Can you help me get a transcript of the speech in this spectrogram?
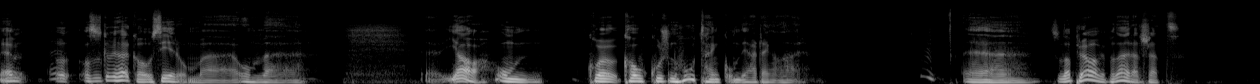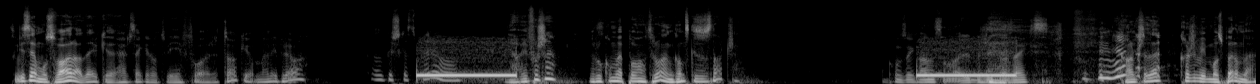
Um, og, og så skal vi høre hva hun sier om, eh, om eh, eh, Ja, om hva, hvordan hun tenker om de her tingene her. Eh, så da prøver vi på det, rett og slett. Skal vi se om hun svarer. Det er jo ikke helt sikkert at vi får tak i henne, men vi prøver. Hva dere skal spørre om? Ja, vi får se. Når hun kommer på tråden ganske så snart. Konsekvensene av ubeskytta sex. Kanskje det. Kanskje vi må spørre om det.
